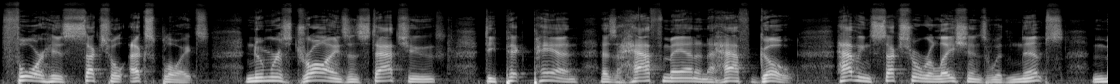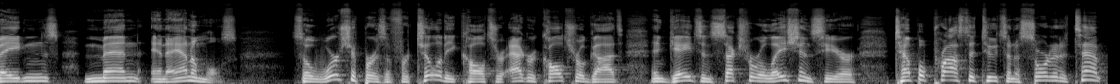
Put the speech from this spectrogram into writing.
for his sexual exploits. Numerous drawings and statues depict Pan as a half man and a half goat, having sexual relations with nymphs, maidens, men, and animals. So, worshippers of fertility cults or agricultural gods engaged in sexual relations here. Temple prostitutes, in a sordid attempt,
